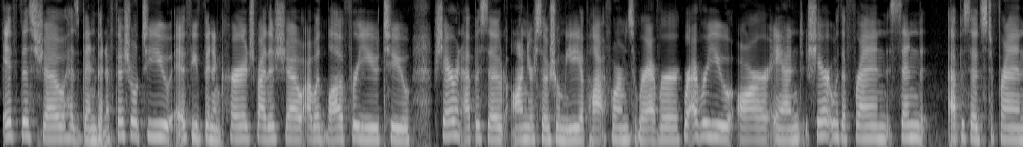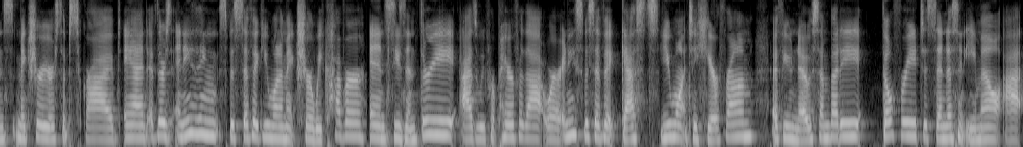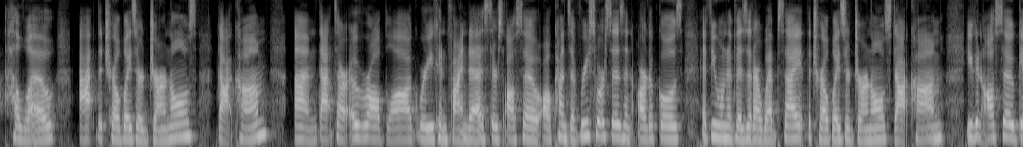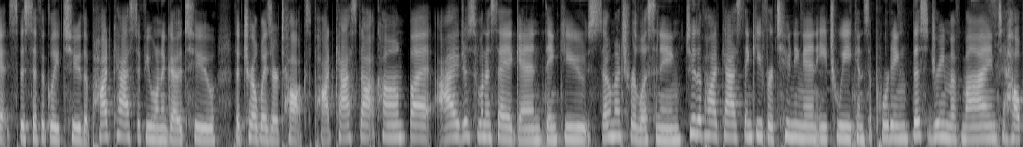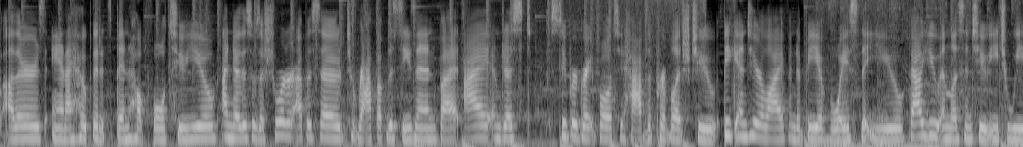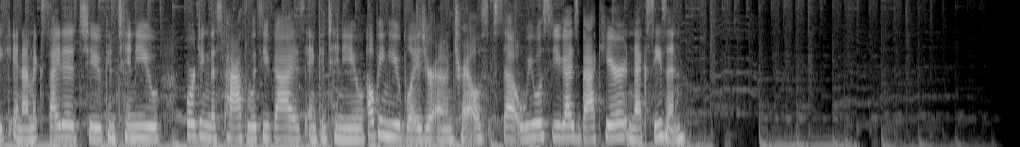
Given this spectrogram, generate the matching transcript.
if this show has been beneficial to you, if you've been encouraged by this show, I would love for you to share an episode on your social media platforms wherever wherever you are and share it with a friend, send episodes to friends. Make sure you're subscribed. And if there's anything specific you want to make sure we cover in season three as we prepare for that, or any specific guests you want to hear from, if you know somebody, feel free to send us an email at hello at the trailblazerjournals.com. Um, that's our overall blog where you can find us. There's also all kinds of resources and articles if you want to visit our website, thetrailblazerjournals.com. You can also get specifically to the podcast if you want to go to the Trailblazer Talks podcast.com. But I just want to say again, thank you so much for listening to the podcast. Thank you for tuning in each week and supporting this dream of mine to help others. And I hope that it's been helpful to you. I know this was a shorter episode to wrap up the season, but I am just super grateful to have the privilege to speak into your life and to be a voice that you value and listen to each week. And I'm excited to continue forging this path with you guys and continue helping you blaze your own trails. So we will see you guys back here next season.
